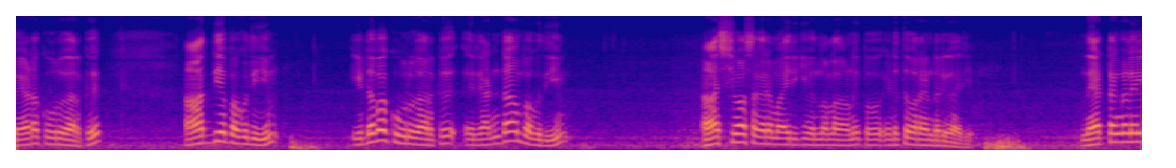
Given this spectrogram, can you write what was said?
മേടക്കൂറുകാർക്ക് ആദ്യ പകുതിയും ഇടവക്കൂറുകാർക്ക് രണ്ടാം പകുതിയും ആശ്വാസകരമായിരിക്കും എന്നുള്ളതാണ് ഇപ്പോൾ എടുത്തു പറയേണ്ട ഒരു കാര്യം. നേട്ടങ്ങളിൽ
